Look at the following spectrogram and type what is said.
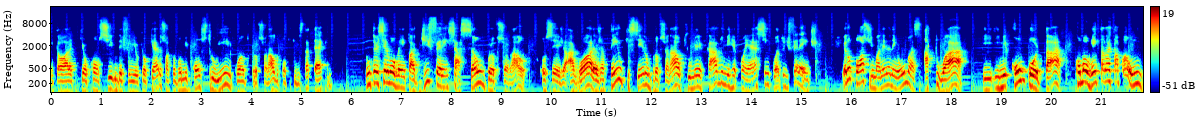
então, a hora que eu consigo definir o que eu quero, só que eu vou me construir enquanto profissional do ponto de vista técnico. Num terceiro momento, a diferenciação profissional, ou seja, agora eu já tenho que ser um profissional que o mercado me reconhece enquanto diferente. Eu não posso, de maneira nenhuma, atuar e, e me comportar como alguém que está na etapa 1.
